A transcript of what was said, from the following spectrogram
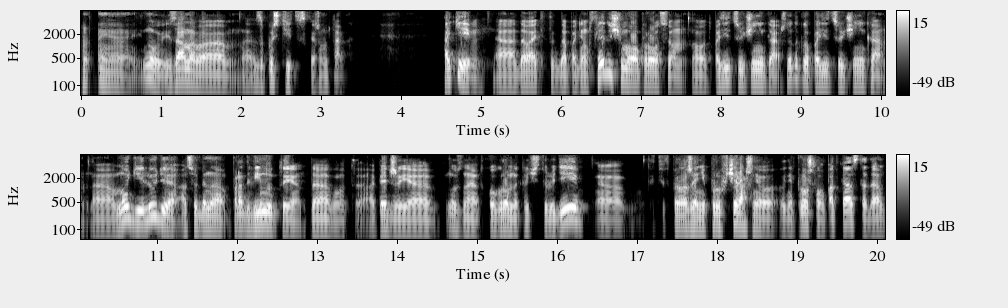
э, ну, и заново э, запуститься, скажем так. Окей, а, давайте тогда пойдем к следующему вопросу. Вот, позиция ученика. Что такое позиция ученика? Многие люди, особенно продвинутые, да, вот, опять же, я ну, знаю такое огромное количество людей, в приложении про вчерашнего, не, прошлого подкаста, да,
